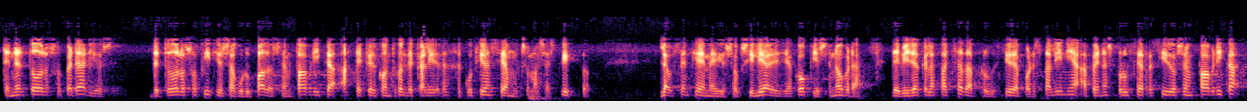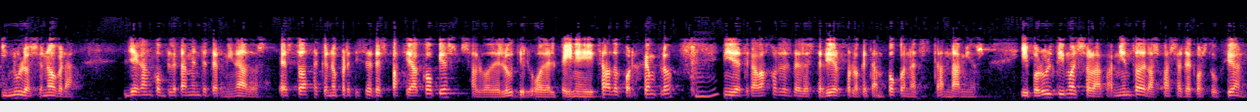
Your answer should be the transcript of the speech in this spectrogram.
tener todos los operarios de todos los oficios agrupados en fábrica hace que el control de calidad de ejecución sea mucho más estricto. La ausencia de medios auxiliares y acopios en obra, debido a que la fachada producida por esta línea apenas produce residuos en fábrica y nulos en obra, llegan completamente terminados. Esto hace que no precise de espacio de acopios, salvo del útil o del peinedizado, por ejemplo, ni de trabajos desde el exterior, por lo que tampoco necesitan andamios. Y por último, el solapamiento de las fases de construcción,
